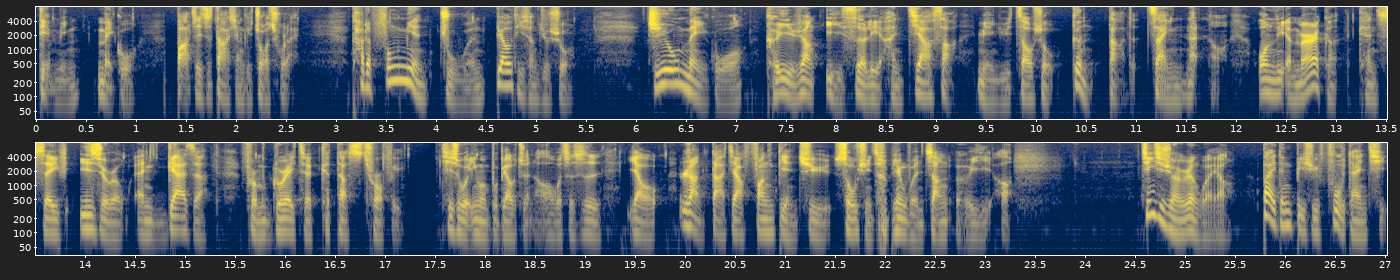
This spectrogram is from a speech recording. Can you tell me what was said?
点名美国，把这只大象给抓出来。它的封面主文标题上就说：“只有美国可以让以色列和加萨免于遭受更大的灾难啊。” Only America can save Israel and Gaza from greater catastrophe。其实我英文不标准啊，我只是要让大家方便去搜寻这篇文章而已啊。经济学人认为啊，拜登必须负担起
